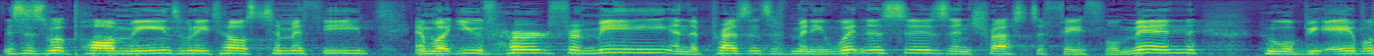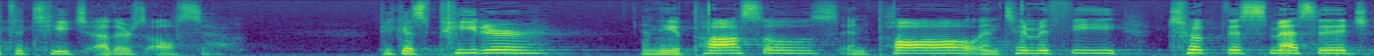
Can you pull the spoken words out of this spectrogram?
This is what Paul means when he tells Timothy, and what you've heard from me in the presence of many witnesses, and trust to faithful men who will be able to teach others also. Because Peter and the apostles and Paul and Timothy took this message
